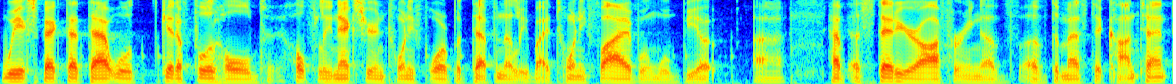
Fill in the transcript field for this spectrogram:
we expect that that will get a foothold hopefully next year in 24, but definitely by 25 when we'll be a, uh, have a steadier offering of, of domestic content.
